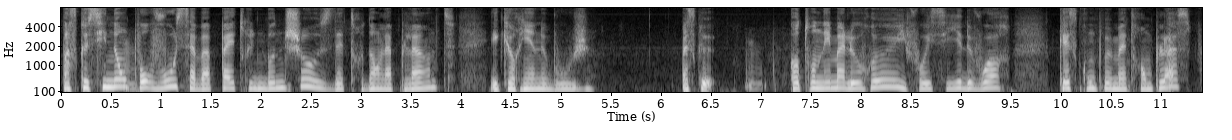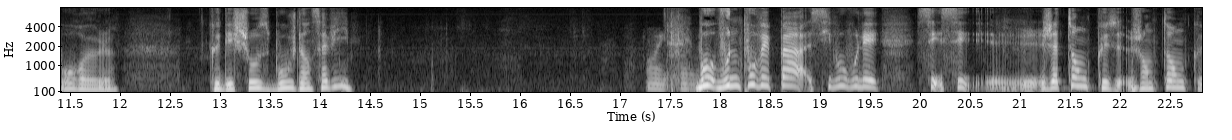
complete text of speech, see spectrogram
Parce que sinon, mm. pour vous, ça va pas être une bonne chose d'être dans la plainte et que rien ne bouge. Parce que mm. quand on est malheureux, il faut essayer de voir qu'est-ce qu'on peut mettre en place pour euh, que des choses bougent dans sa vie. Vous, vous ne pouvez pas, si vous voulez, c'est, euh, j'attends que, j'entends que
